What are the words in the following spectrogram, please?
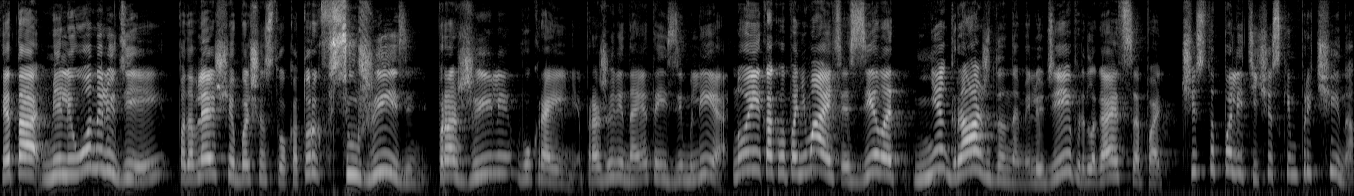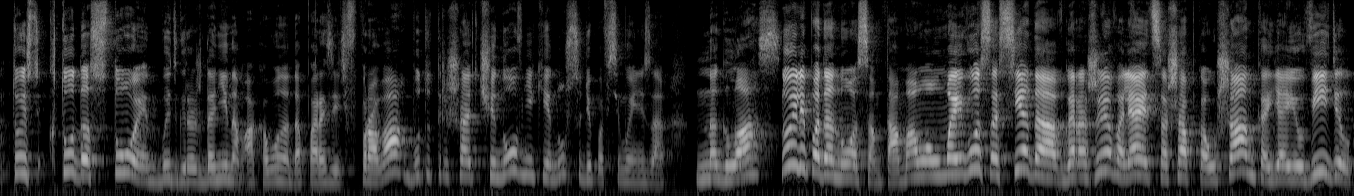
Это миллионы людей, подавляющее большинство которых всю жизнь прожили в Украине, прожили на этой земле. Ну и, как вы понимаете, сделать не гражданами людей предлагается по чисто политическим причинам. То есть, кто достоин быть гражданином, а кого надо поразить в правах, будут решать чиновники, ну, судя по всему, я не знаю, на глаз, ну или по доносам, там, а у моего соседа в гараже валяется шапка-ушанка, я ее видел,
